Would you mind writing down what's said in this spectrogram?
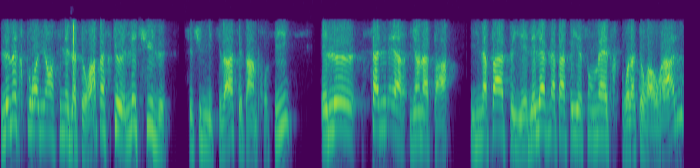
Le maître pourra lui enseigner de la Torah parce que l'étude, c'est une mitzvah, c'est pas un profit. Et le salaire, il n'y en a pas. Il n'a pas à payer. L'élève n'a pas à payer son maître pour la Torah orale.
